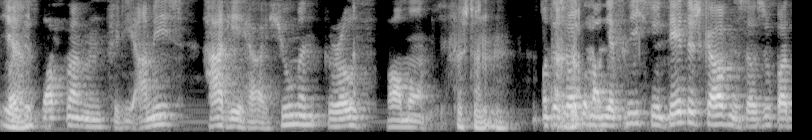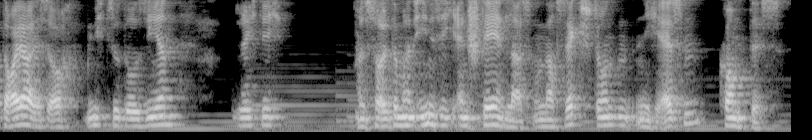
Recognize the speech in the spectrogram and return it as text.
Ja. Heute sagt man für die Amis HGH, Human Growth Hormon. Verstanden. Und das also, sollte man jetzt nicht synthetisch kaufen, ist auch super teuer, ist auch nicht zu dosieren, richtig. Das sollte man in sich entstehen lassen. Und nach sechs Stunden nicht essen, kommt es.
